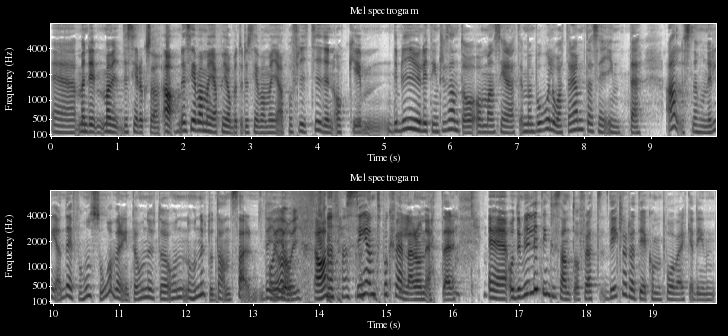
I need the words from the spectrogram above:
Eh, men det, man, det ser också, ja, det ser vad man gör på jobbet och det ser vad man gör på fritiden. Och eh, det blir ju lite intressant då om man ser att ja, men Boel återhämtar sig inte alls när hon är ledig. För hon sover inte, hon är ute och, hon, hon är ute och dansar. Det Oj, oj. Ja, sent på kvällar och nätter. Eh, och det blir lite intressant då för att det är klart att det kommer påverka din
